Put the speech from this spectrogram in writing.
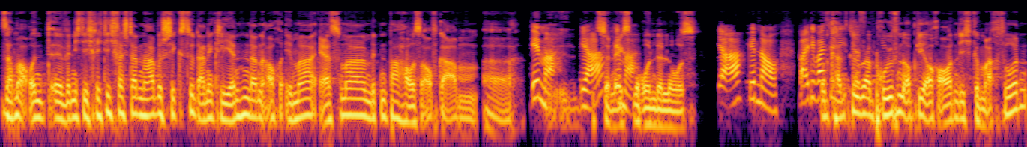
Sag mal, und äh, wenn ich dich richtig verstanden habe, schickst du deine Klienten dann auch immer erstmal mit ein paar Hausaufgaben äh, immer, ja, zur nächsten immer. Runde los. Ja, genau. Weil die weiß und kannst du überprüfen, ob die auch ordentlich gemacht wurden?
